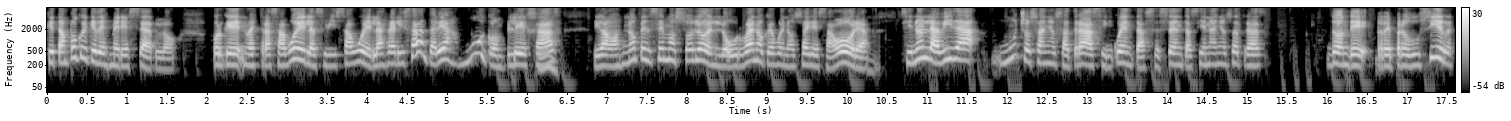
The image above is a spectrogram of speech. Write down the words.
que tampoco hay que desmerecerlo, porque nuestras abuelas y bisabuelas realizaban tareas muy complejas. Digamos, no pensemos solo en lo urbano que es Buenos Aires ahora, mm. sino en la vida muchos años atrás, 50, 60, 100 años atrás, donde reproducir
